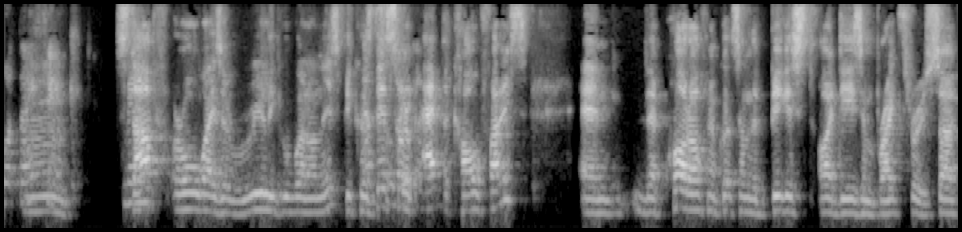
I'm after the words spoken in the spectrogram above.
what they mm. think. Staff are always a really good one on this because Absolutely. they're sort of at the coal face and they quite often have got some of the biggest ideas and breakthroughs. So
